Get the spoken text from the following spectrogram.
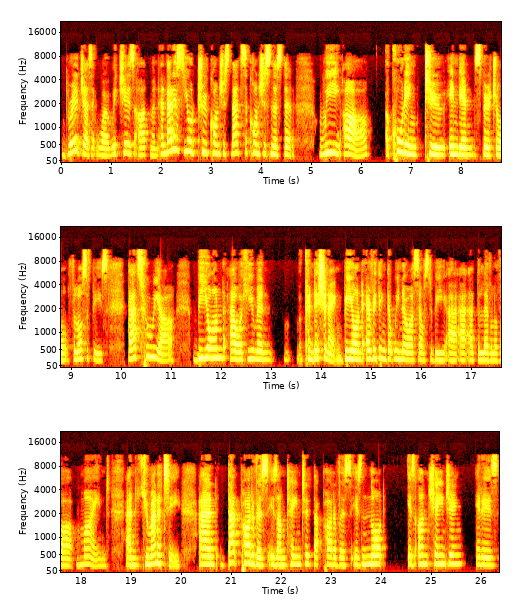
bridge as it were which is atman. And that is your true conscious that's the consciousness that we are according to indian spiritual philosophies. That's who we are beyond our human conditioning beyond everything that we know ourselves to be uh, at the level of our mind and humanity. And that part of us is untainted. That part of us is not is unchanging. It is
